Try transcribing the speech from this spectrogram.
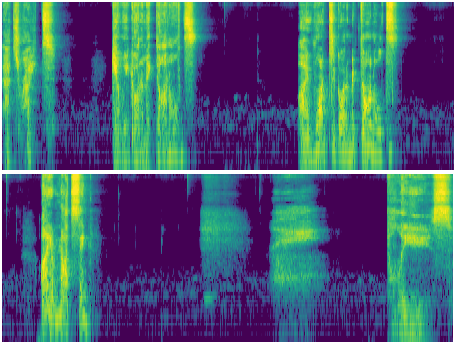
That's right. Can we go to McDonald's? I want to go to McDonald's. I am not saying. Please,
